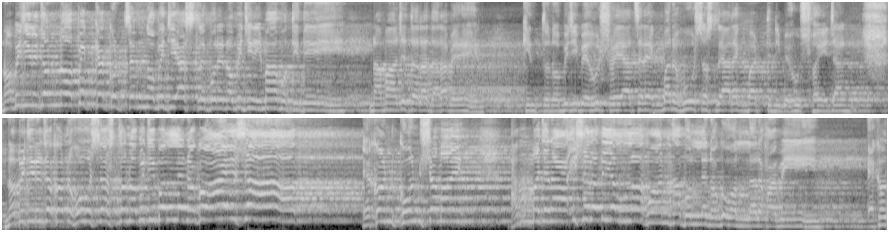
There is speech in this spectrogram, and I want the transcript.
নবীজির জন্য অপেক্ষা করছেন। নবীজি আসলে পরে নবীজির ইমামতি দে, নামাজে তারা দাঁড়াবেন। কিন্তু নবীজি বেহুশ হয়ে আছেন। একবার হুশ আসলে আরেকবার তিনি বেহুশ হয়ে যান। নবীজির যখন হুশ আসলো, নবীজি বললেন, ওগো আয়েশা, এখন কোন সময় আম্মা জানা ইশারাদি আল্লাহ আনহা বললেন, ওগো আল্লাহর হাবিব, এখন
